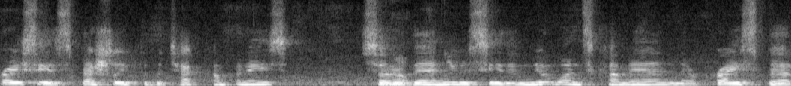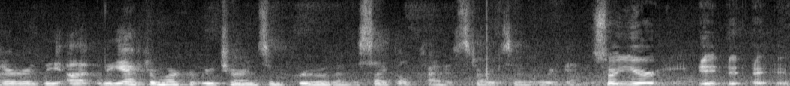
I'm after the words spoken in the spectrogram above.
pricey, especially for the tech companies. So Yeah. then you see the new ones come in, they're priced better, the uh, the aftermarket returns improve, and the cycle kind of starts over again. So you're, it, it,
